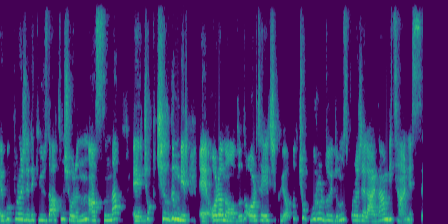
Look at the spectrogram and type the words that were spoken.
e, bu projedeki %60 oranının aslında çok çılgın bir oran olduğu da ortaya çıkıyor. Bu çok gurur duyduğumuz projelerden bir tanesi.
